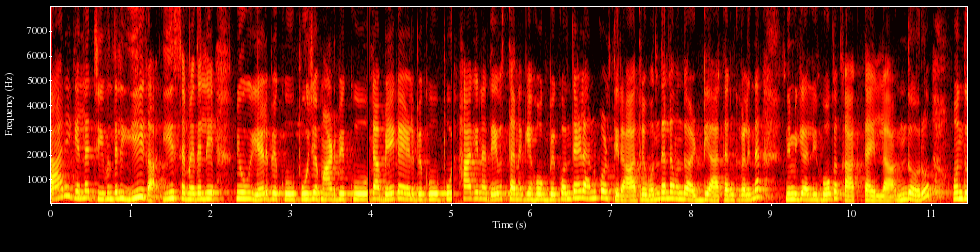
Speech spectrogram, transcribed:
ಯಾರಿಗೆಲ್ಲ ಜೀವನದಲ್ಲಿ ಈಗ ಈ ಸಮಯದಲ್ಲಿ ನೀವು ಹೇಳ್ಬೇಕು, ಪೂಜೆ ಮಾಡಬೇಕು, ನಾ ಬೇಗ ಹೇಳ್ಬೇಕು ಹಾಗೆ ನಾ ದೇವಸ್ಥಾನಕ್ಕೆ ಹೋಗಬೇಕು ಅಂತ ಹೇಳಿ ಅನ್ಕೊಳ್ತೀರಾ? ಆದರೆ ಒಂದಲ್ಲ ಒಂದು ಅಡ್ಡಿ ಆತಂಕಗಳಿಂದ ನಿಮಗೆ ಅಲ್ಲಿ ಹೋಗೋಕ್ಕಾಗ್ತಾ ಇಲ್ಲ ಅಂದವರು ಒಂದು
